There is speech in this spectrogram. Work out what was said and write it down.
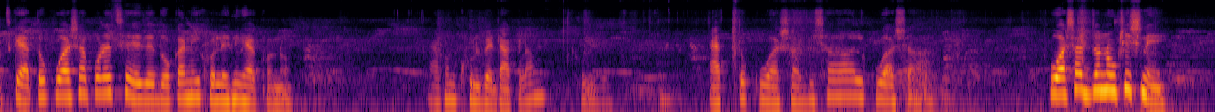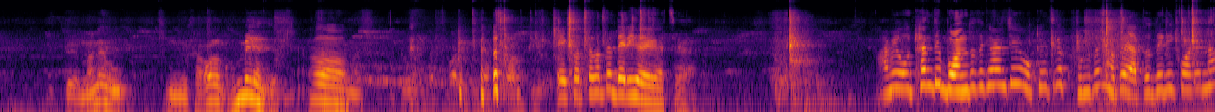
আজকে এত কুয়াশা পড়েছে যে দোকানই খোলেনি এখনও এখন খুলবে, ডাকলাম, খুলবে। এত কুয়াশা বিশাল কুয়াশা। কুয়াশার জন্য উঠিস নি মানে সকালে ঘুম ও। এই করতে করতে দেরি হয়ে গেছে। আমি ওইখান থেকে বন্ধ থেকে আনছি ওকে এটা খুলবে না তো এত দেরি করে না।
